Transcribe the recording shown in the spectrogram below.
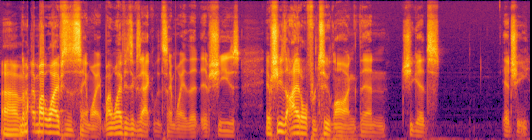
Um, my, my wife is the same way. My wife is exactly the same way. That if she's if she's idle for too long, then she gets itchy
